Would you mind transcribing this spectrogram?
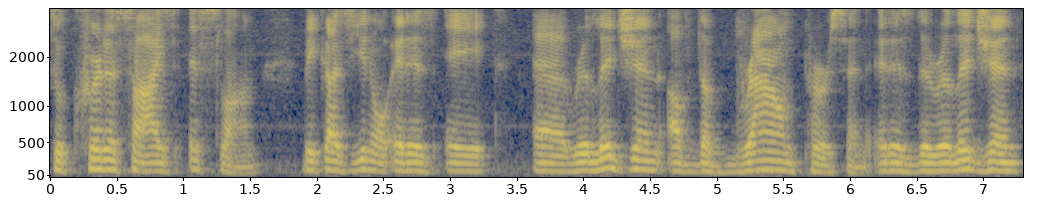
to criticize Islam because you know it is a, a religion of the brown person. It is the religion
